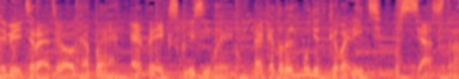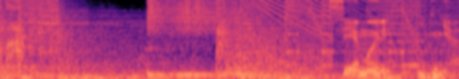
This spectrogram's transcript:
Ведь Радио КП – это эксклюзивы, о которых будет говорить вся страна. Темы дня.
